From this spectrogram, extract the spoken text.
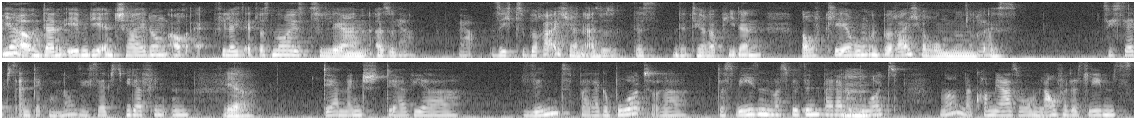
ja, und dann eben die Entscheidung, auch äh, vielleicht etwas Neues zu lernen, also ja, ja, sich zu bereichern. Also, dass eine Therapie dann Aufklärung und Bereicherung nur noch Ja. ist. sich selbst entdecken, ne? sich selbst wiederfinden. Ja, der Mensch, der wir sind bei der Geburt oder das Wesen, was wir sind bei der Mhm. Geburt. Ne? Da kommen ja so im Laufe des Lebens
